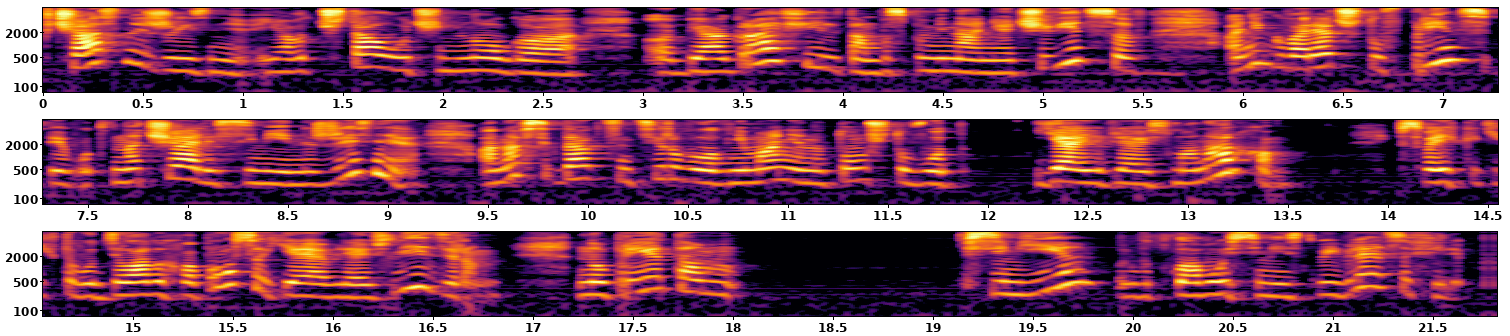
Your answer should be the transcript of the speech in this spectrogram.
в частной жизни, я вот читала очень много э, биографий или там воспоминаний очевидцев, они говорят, что в принципе вот в начале семейной жизни она всегда акцентировала внимание на том, что вот я являюсь монархом, в своих каких-то вот деловых вопросах я являюсь лидером, но при этом в семье, вот главой семейства является Филипп.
